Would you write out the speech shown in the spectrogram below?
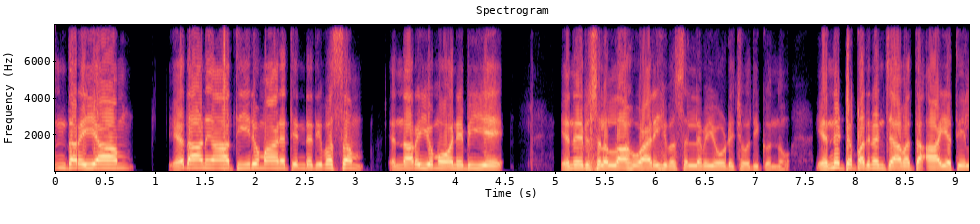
എന്തറിയാം? ഏതാണ് ആ തീരുമാനത്തിന്റെ ദിവസം എന്നറിയുമോ നബിയെ? എന്ന് നബി സല്ലല്ലാഹു അലൈഹി വസല്ലമയോട് ചോദിക്കുന്നു. എന്നിട്ട് പതിനഞ്ചാമത്തെ ആയത്തിൽ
